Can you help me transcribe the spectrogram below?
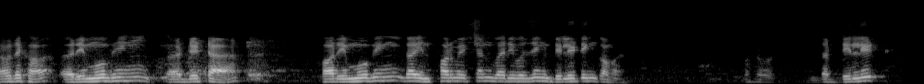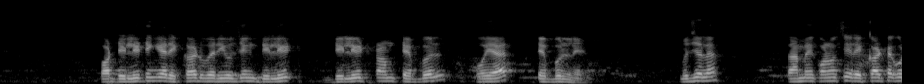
अब देखो removing data for removing the information where using deleting command the delete for deleting a record where using delete delete from table table यार टेबल नेम बुझेगा तो आम कौन सी रेकर्ड को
